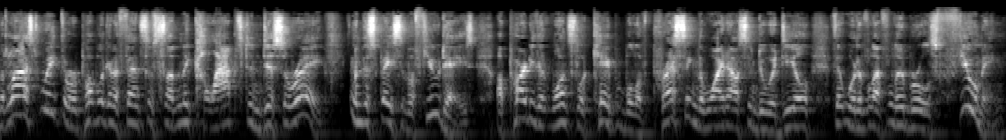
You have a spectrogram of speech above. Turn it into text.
But last week, the Republican offensive suddenly collapsed in disarray. In the space of a few days, a party that once looked capable of pressing the White House into a deal that would have left liberals fuming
